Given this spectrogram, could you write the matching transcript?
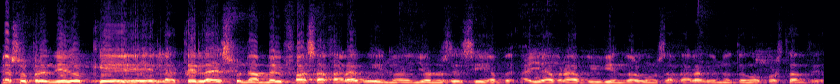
Me ha sorprendido que la tela es una melfa saharaui, ¿no? yo no sé si ahí habrá viviendo algún saharaui, no tengo constancia.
